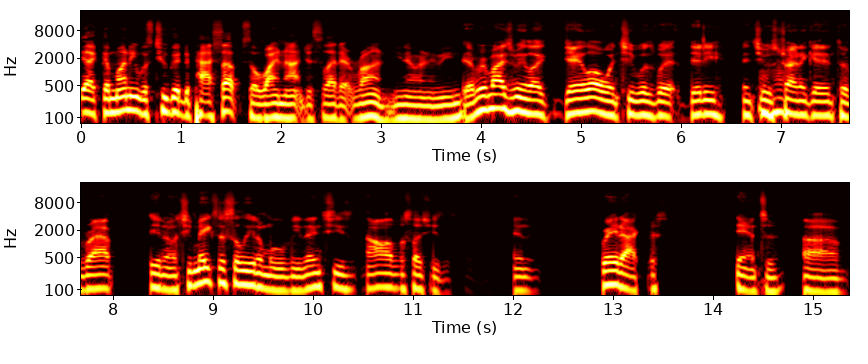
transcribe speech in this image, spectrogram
like the money was too good to pass up, so why not just let it run? You know what I mean? It reminds me like J Lo when she was with Diddy and she was Mhm. trying to get into rap. You know, she makes a Selena movie, then she's now all of a sudden she's a singer and great actress, dancer. Um,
